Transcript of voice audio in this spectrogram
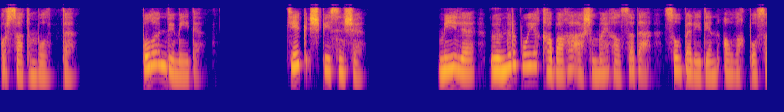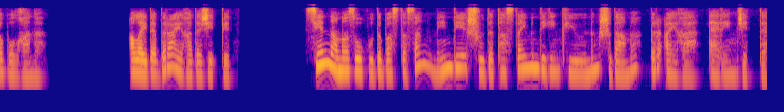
ұрсатын болыпты. Бұл үндемейді. Тек ішпесінші мейлі өмір бойы қабағы ашылмай қалса да сол бәледен аулақ болса болғаны. Алайда бір айға да жетпеді сен намаз оқуды бастасаң мен де шуды тастаймын деген күйеуінің шыдамы бір айға әрең жетті.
